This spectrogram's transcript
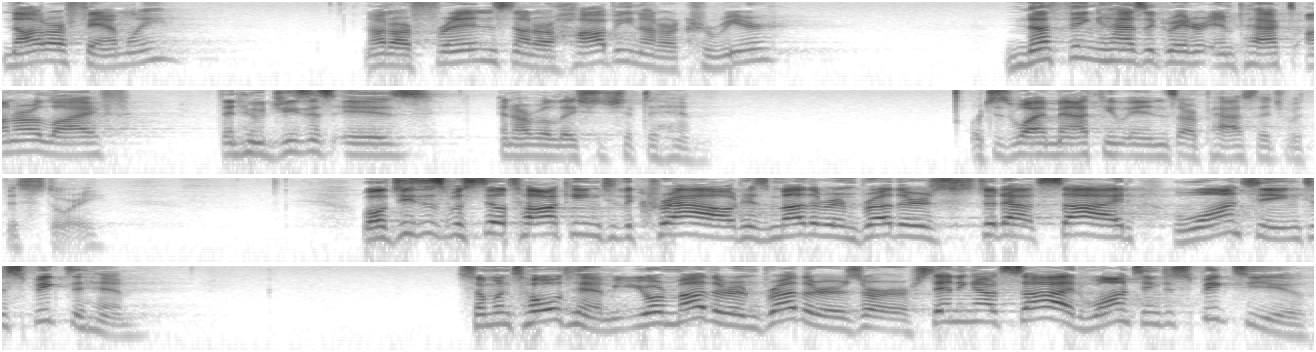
Not our family, not our friends, not our hobby, not our career. Nothing has a greater impact on our life than who Jesus is and our relationship to Him. Which is why Matthew ends our passage with this story. While Jesus was still talking to the crowd, his mother and brothers stood outside wanting to speak to him. Someone told him, Your mother and brothers are standing outside wanting to speak to you.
